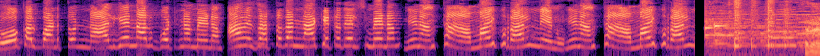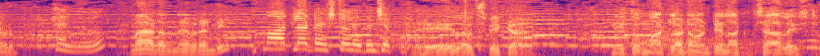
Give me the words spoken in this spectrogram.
రోకల్ బండతో నాలుగే నాలుగు కొట్టిన మేడం. ఆమె చత్తదని నాకెట్ట తెలుసు మేడం? నేను అంత అమ్మాయికు రాలి నేను. నేను అంత అమ్మాయికు రాలి. ఎవరు? హలో? మేడం ఎవరండి? మాట్లాడడం ఇష్టం లేదని చెప్పు. Loud speaker. నీతో మాట్లాడడం అంటే నాకు చాలా ఇష్టం.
